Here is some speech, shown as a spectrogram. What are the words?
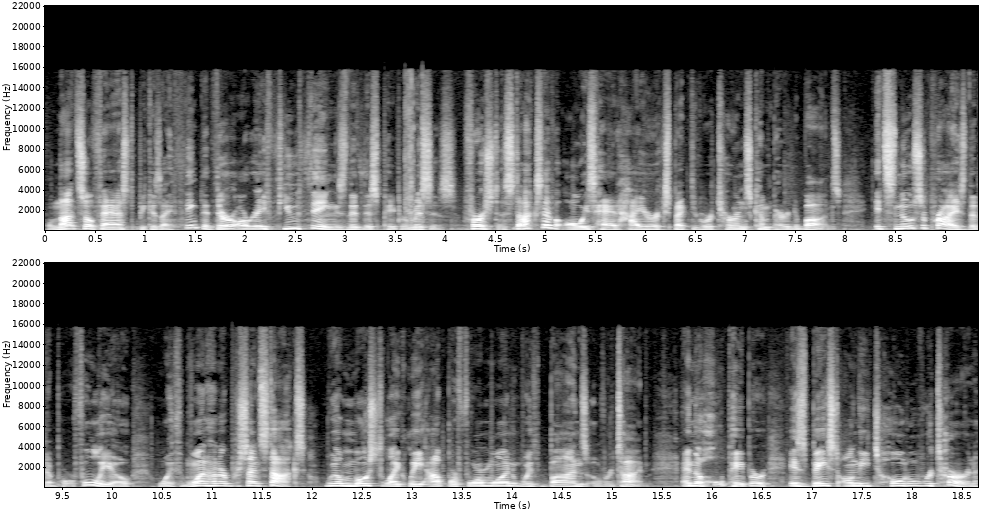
Well, not so fast because I think that there are a few things that this paper misses. First, stocks have always had higher expected returns compared to bonds. It's no surprise that a portfolio with 100% stocks will most likely outperform one with bonds over time and the whole paper is based on the total return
